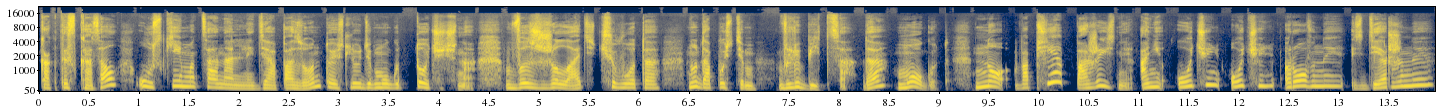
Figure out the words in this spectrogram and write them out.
Как ты сказал, узкий эмоциональный диапазон, то есть люди могут точечно возжелать чего-то, ну, допустим, влюбиться, да, могут. Но вообще по жизни они очень-очень ровные, сдержанные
